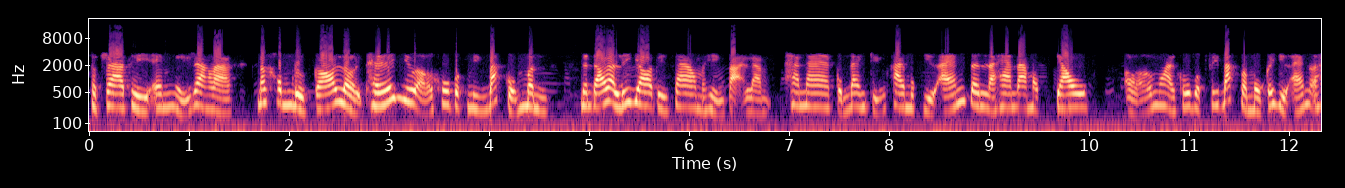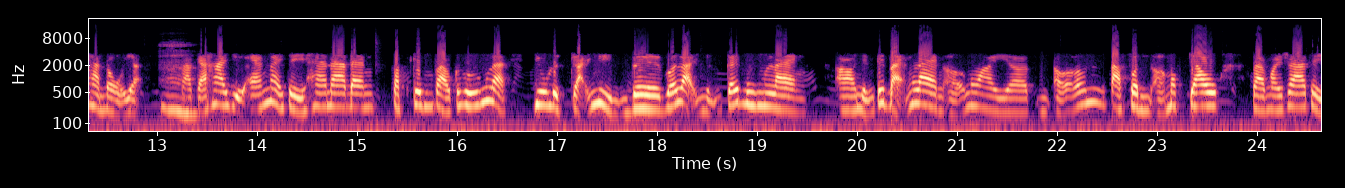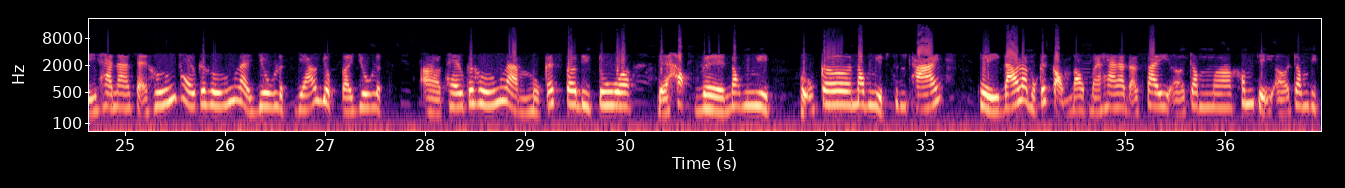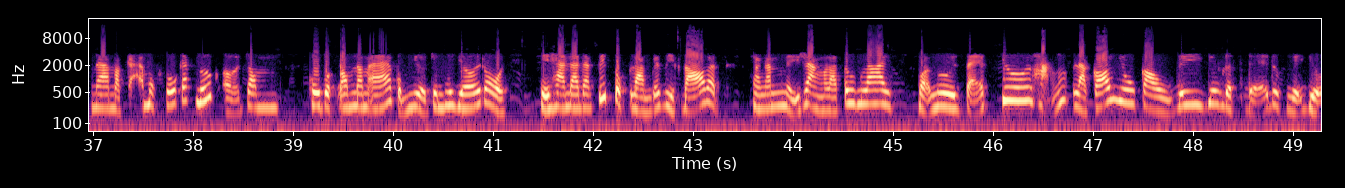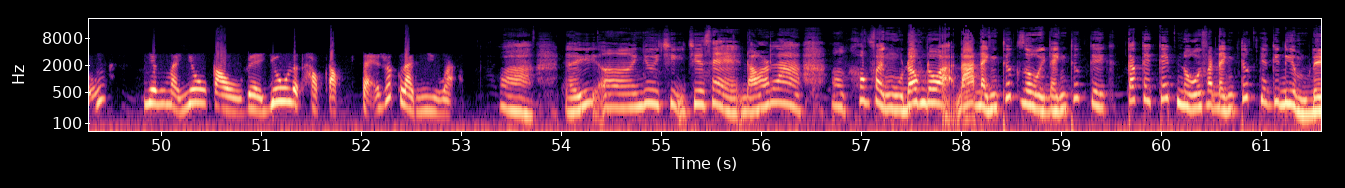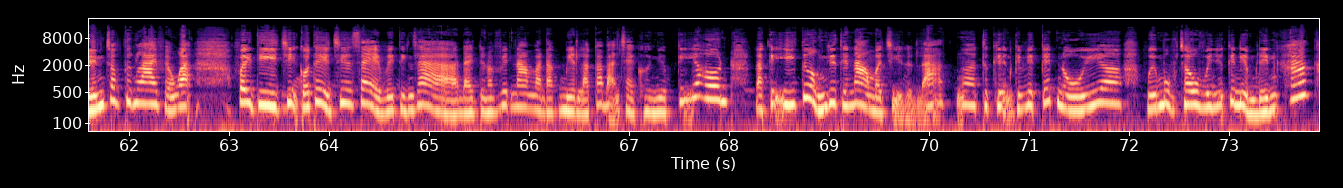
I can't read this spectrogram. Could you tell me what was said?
Thực ra thì em nghĩ rằng là nó không được có lợi thế như ở khu vực miền Bắc của mình. Nên đó là lý do vì sao mà hiện tại là Hana cũng đang triển khai một dự án tên là Hana Mộc Châu ở ngoài khu vực phía Bắc và một cái dự án ở Hà Nội ạ. À. Và cả hai dự án này thì Hana đang tập trung vào cái hướng là du lịch trải nghiệm về với lại những cái buôn làng à, những cái bản làng ở ngoài à, ở Tà Phình ở Mộc Châu và ngoài ra thì Hana sẽ hướng theo cái hướng là du lịch giáo dục và du lịch à, theo cái hướng là một cái study tour để học về nông nghiệp hữu cơ nông nghiệp sinh thái thì đó là một cái cộng đồng mà Hana đã xây ở trong ờ, không chỉ ở trong Việt Nam mà cả một số các nước ở trong khu vực Đông Nam Á cũng như ở trên thế giới rồi thì Hana đang tiếp tục làm cái việc đó và Hoàng Anh nghĩ rằng là tương lai mọi người sẽ chưa hẳn là có nhu cầu đi du lịch để được nghỉ dưỡng, nhưng mà nhu cầu về du lịch học tập sẽ rất là nhiều ạ. À. Wow, đấy uh, như chị chia sẻ đó là uh, không phải ngủ đông đâu ạ, đã đánh thức rồi, đánh thức cái các cái kết nối và đánh thức những cái điểm đến trong tương lai phải không ạ? Vậy thì chị có thể chia sẻ với tính giả Đài Tiếng nói Việt Nam và đặc biệt là các bạn trẻ khởi nghiệp kỹ hơn là cái ý tưởng như thế nào mà chị đã uh, thực hiện cái việc kết nối uh, với Mộc Châu với những cái điểm đến khác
